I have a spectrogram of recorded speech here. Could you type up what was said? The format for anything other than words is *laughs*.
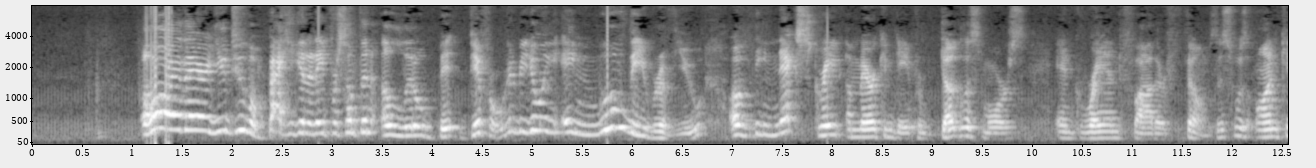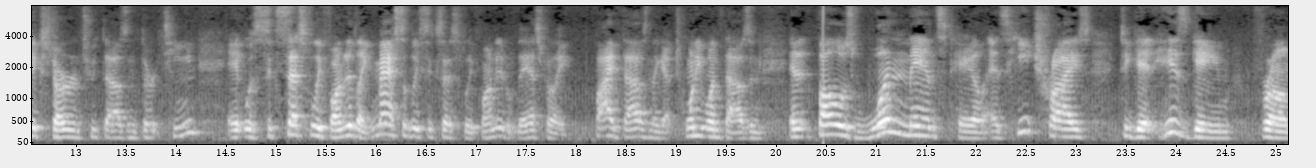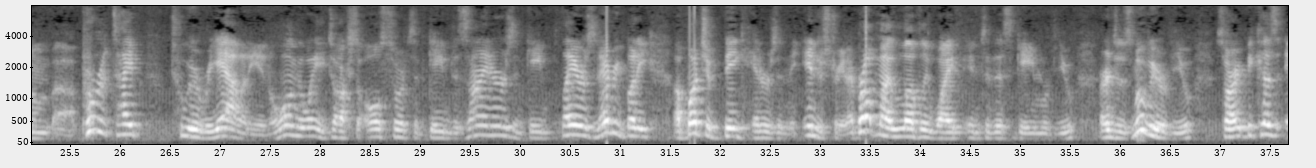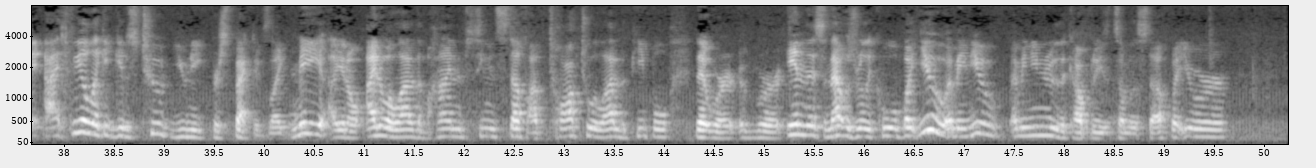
Ahoy there, YouTube! I'm back again today for something a little bit different. We're going to be doing a movie review of the next great American game from Douglas Morse and Grandfather Films. This was on Kickstarter in 2013. It was successfully funded, like massively successfully funded. They asked for like 5,000, they got 21,000, and it follows one man's tale as he tries to get his game from uh, prototype to a reality. And along the way, he talks to all sorts of game designers and game players and everybody, a bunch of big hitters in the industry. And I brought my lovely wife into this game review, or into this movie review, sorry, because I feel like it gives two unique perspectives. Like me, you know, I know a lot of the behind the scenes stuff. I've talked to a lot of the people that were were in this, and that was really cool. But you, I mean, you, I mean, you knew the companies and some of the stuff, but you were.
